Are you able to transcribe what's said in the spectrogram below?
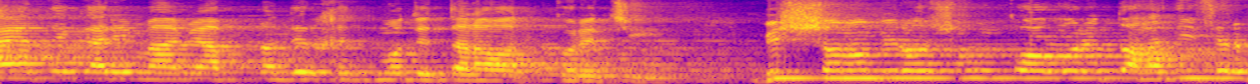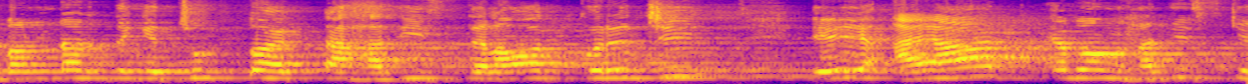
আয়াতে কারিমা আমি আপনাদের খেদমতে তেলাওয়াত করেছি। বিশ্বনবীর অসংখ্য অগণিত হাদিসের ভান্ডার থেকে ছোট্ট একটা হাদিস তেলাওয়াত করেছি। এই আয়াত এবং হাদিসকে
